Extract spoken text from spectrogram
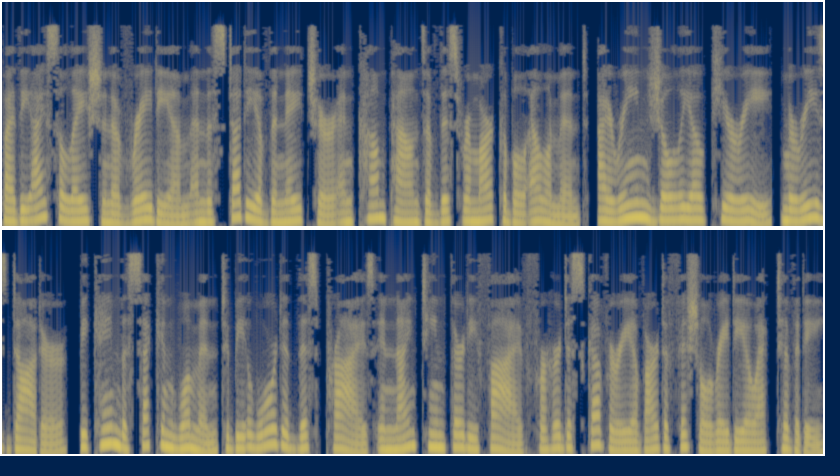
By the isolation of radium and the study of the nature and compounds of this remarkable element, Irene Joliot-Curie, Marie's daughter, became the second woman to be awarded this prize in 1935 for her discovery of artificial radioactivity.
